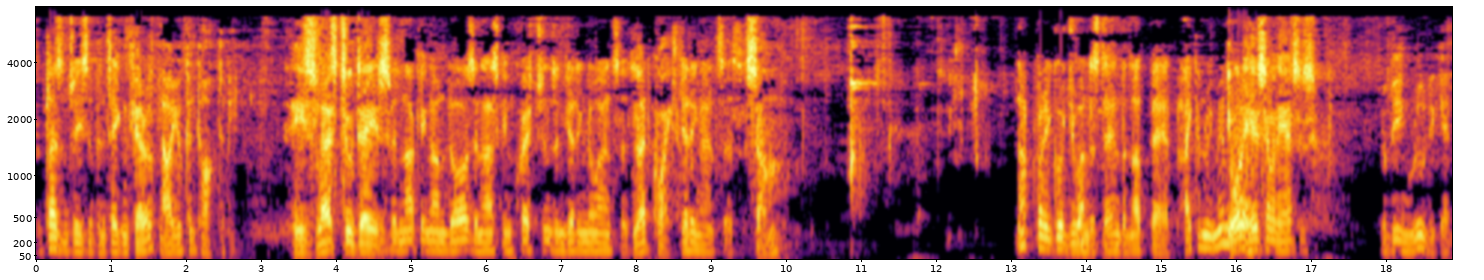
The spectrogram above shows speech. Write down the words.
The pleasantries have been taken care of. Now you can talk to me. These last two days, been knocking on doors and asking questions and getting no answers. not quite. Getting answers. Some. Not very good, you understand, but not bad. I can remember. You want to hear some of the answers? You're being rude again.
